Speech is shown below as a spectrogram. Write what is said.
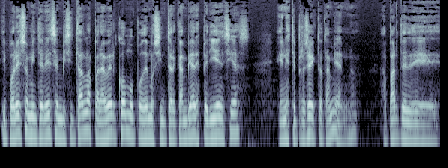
Y por eso me interesa en visitarlas para ver cómo podemos intercambiar experiencias en este proyecto también, ¿no? Aparte de,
